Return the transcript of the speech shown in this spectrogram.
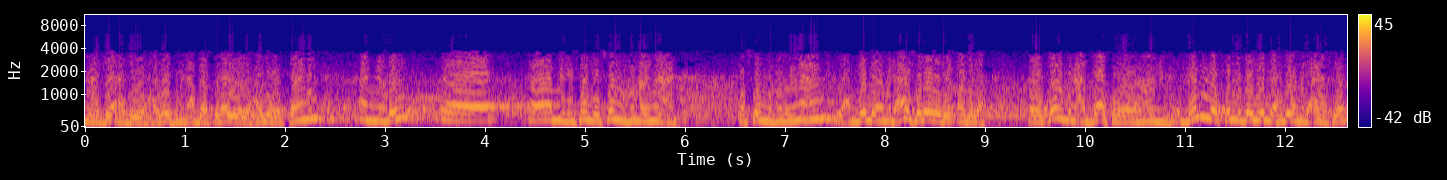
ما جاء في حديث ابن عباس الأول والحديث الثاني أنه آه، آه، أن الإنسان يصومهما معا يصومهما معا يعني اليوم العاشر والذي قبله. فيكون ابن عباس رضي الله عنه لم يكن يبين له اليوم العاشر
